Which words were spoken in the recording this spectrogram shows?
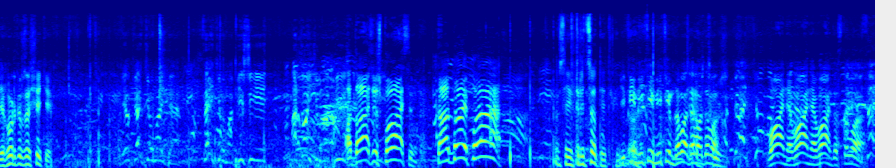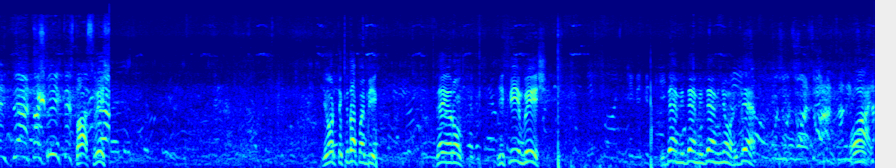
Єгор, ти в защиті. І опять Тьома йде. Цей Тьома біжить, а той Тьома біжить. А дальше ж пасим. Та дай пас! Це 30-й. Ефим, Ефим, Ефим, давай, давай, давай. Тьома. Ваня, Ваня, Вань, доставай. Стас, вище. Єгор, ти куди побіг? Де Єгорок? Єфім, вище. Ідем, ідем, ідем в нього, ідем. Вань.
